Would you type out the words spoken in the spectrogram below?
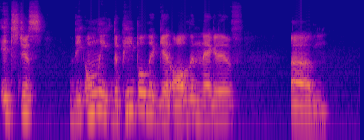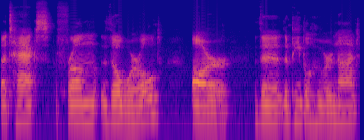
it's just the only the people that get all the negative, um, attacks from the world are the the people who are not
